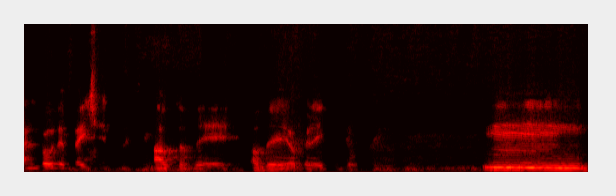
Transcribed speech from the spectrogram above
and go the patient out of the, of the operating room. Mm,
